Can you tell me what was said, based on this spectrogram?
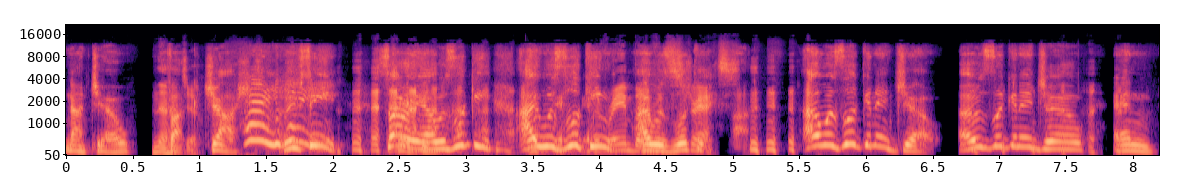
Not Joe. Not Fuck, Joe. Josh. Hey, we've hey. seen. Sorry, I was looking. I was looking. Rainbow I was looking. distracts. I was looking at Joe. I was looking at Joe, and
